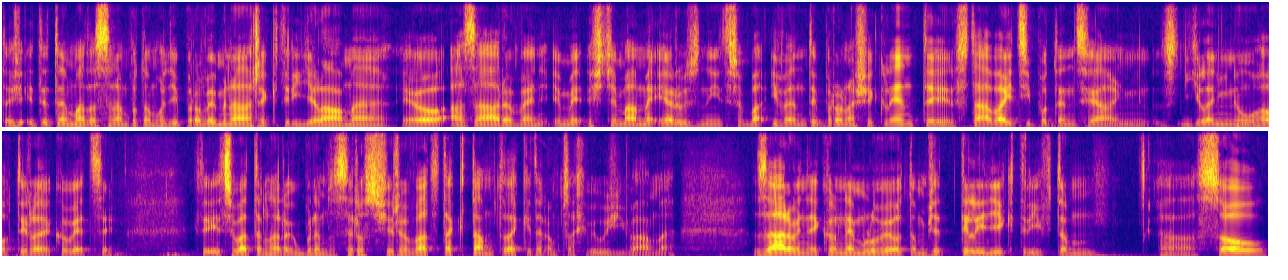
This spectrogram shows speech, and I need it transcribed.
Takže i ty témata se nám potom hodí pro webináře, který děláme, jo, a zároveň i my ještě máme i různý třeba eventy pro naše klienty, stávající potenciální sdílení know-how, tyhle jako věci, které třeba tenhle rok budeme zase rozšiřovat, tak tam to taky ten obsah využíváme. Zároveň jako nemluví o tom, že ty lidi, kteří v tom uh, jsou,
